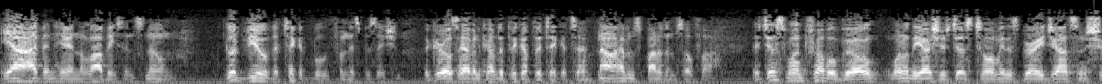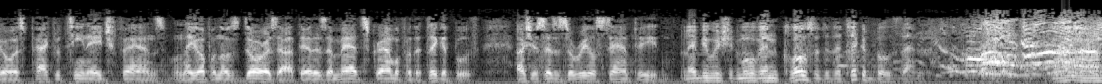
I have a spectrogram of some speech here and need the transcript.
Yeah, I've been here in the lobby since noon. Good view of the ticket booth from this position. The girls haven't come to pick up their tickets, huh? No, I haven't spotted them so far. There's just one trouble, Bill. One of the ushers just told me this Barry Johnson show is packed with teenage fans. When they open those doors out there, there's a mad scramble for the ticket booth. Usher says it's a real stampede. Maybe we should move in closer to the ticket booth then. Ah,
